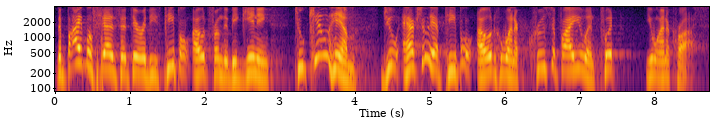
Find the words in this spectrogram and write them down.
The Bible says that there are these people out from the beginning to kill him. Do you actually have people out who want to crucify you and put you on a cross?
